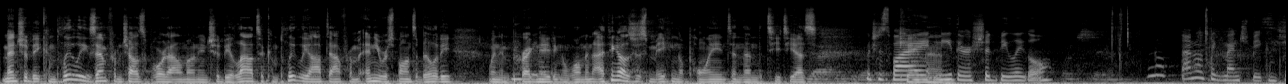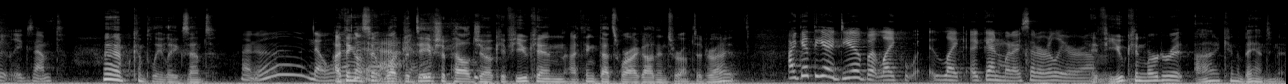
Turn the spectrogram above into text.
Men should be completely exempt from child support, alimony, and should be allowed to completely opt out from any responsibility when impregnating a woman. I think I was just making a point, and then the TTS. Which is why Came in. neither should be legal. I don't, I don't think men should be completely exempt. Eh, completely exempt. I don't, no. I think I'll say what the Dave Chappelle joke. If you can, I think that's where I got interrupted, right? I get the idea, but like, like again, what I said earlier. Um, if you can murder it, I can abandon it.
